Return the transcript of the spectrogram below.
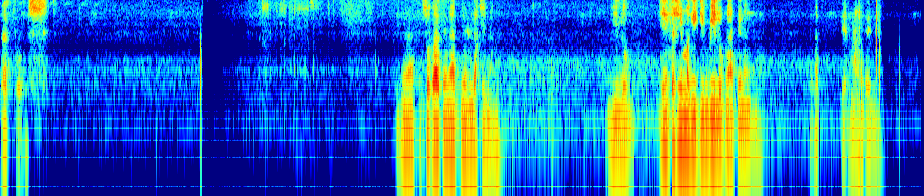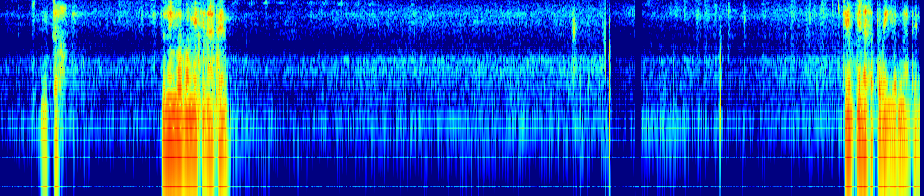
Tapos, tingnan natin, sukatin natin yung laki ng bilog. Yan kasi magiging bilog natin ng ano. Yan, mga ganyan. Dito. Ito na yung gagamitin natin. yung pinaka-trigger natin.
